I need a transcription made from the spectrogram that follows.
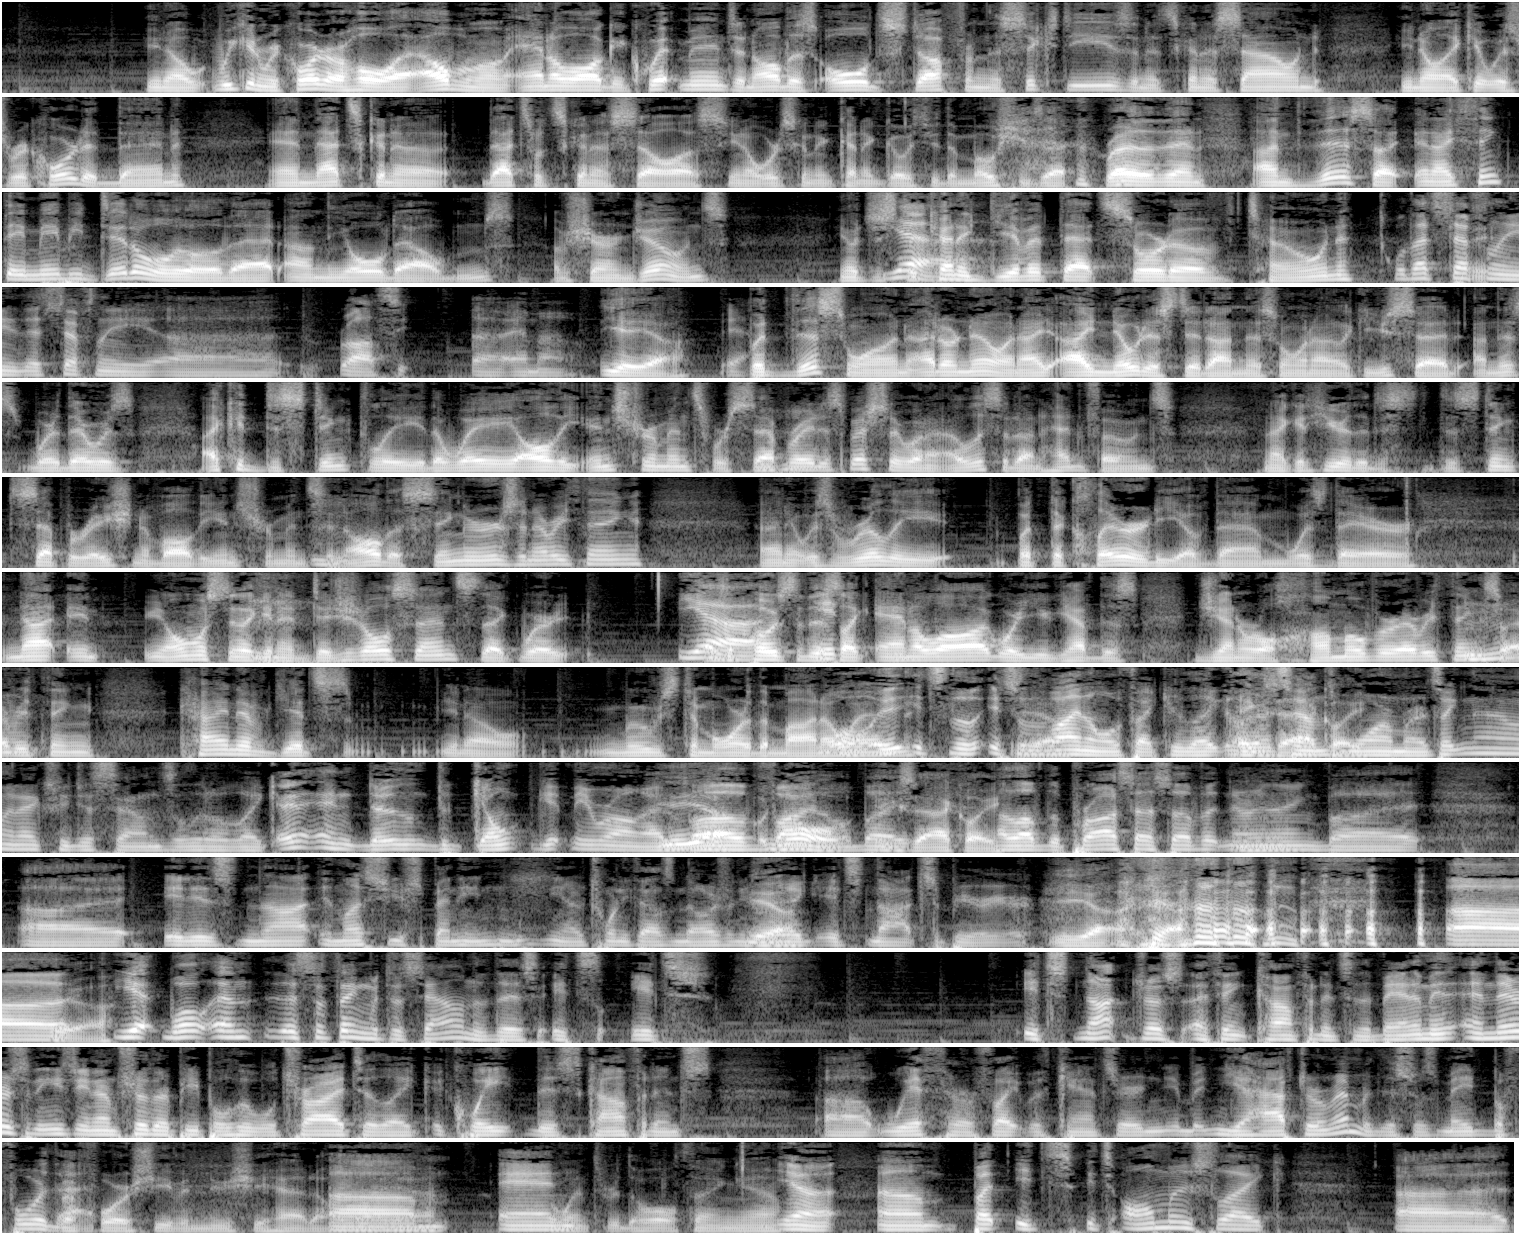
You know, we can record our whole album on analog equipment and all this old stuff from the '60s, and it's going to sound, you know, like it was recorded then. And that's gonna that's what's gonna sell us. You know, we're just gonna kind of go through the motions that rather than on this. I, and I think they maybe did a little of that on the old albums of Sharon Jones. You know, just Yeah. to kind of give it that sort of tone. well, that's definitely that's definitely uh, Roth's uh, mo. Yeah, yeah, Yeah. But this one, I don't know, and I, I noticed it on this one when I like you said on this where there was I could distinctly the way all the instruments were separated, Mm-hmm. especially when I listened on headphones, and I could hear the dis- distinct separation of all the instruments Mm-hmm. and all the singers and everything, and it was really, but the clarity of them was there, not in you know almost like in a digital sense, like where Yeah, as opposed to this it- like analog where you have this general hum over everything Mm-hmm. so everything kind of gets you know moves to more of the mono Well, end. it's the it's the vinyl effect. You're like, oh, that sounds warmer. It's like, no, it actually just sounds a little like. And, and don't, don't get me wrong, I Yeah, yeah. love No, vinyl, but exactly. Mm-hmm. I love the process of it and everything. But uh, it is not unless you're spending you know twenty thousand dollars on your Yeah. rig, it's not superior. yeah yeah Uh, Yeah. yeah. Well, and that's the thing with the sound of this. It's it's it's not just I think confidence in the band. I mean, and there's an easy, and I'm sure there are people who will try to like equate this confidence uh, with her fight with cancer. And you- but you have to remember this was made before that. before she even knew she had all um, that, yeah. I and went through the whole thing yeah yeah, um, but it's it's almost like uh,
